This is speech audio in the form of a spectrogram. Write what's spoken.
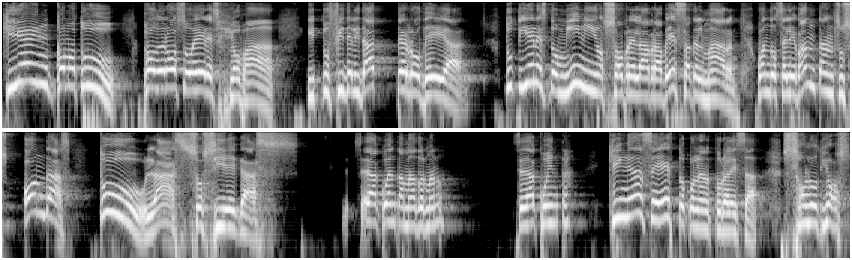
¿quién como tú? Poderoso eres Jehová, y tu fidelidad te rodea. Tú tienes dominio sobre la braveza del mar. Cuando se levantan sus ondas, tú las sosiegas. ¿Se da cuenta, amado hermano? ¿Se da cuenta? ¿Quién hace esto con la naturaleza? Solo Dios.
